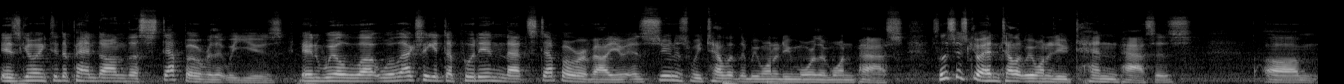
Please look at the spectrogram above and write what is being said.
is going to depend on the step over that we use. And we'll, uh, we'll actually get to put in that step over value as soon as we tell it that we want to do more than one pass. So let's just go ahead and tell it we want to do 10 passes. Um,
